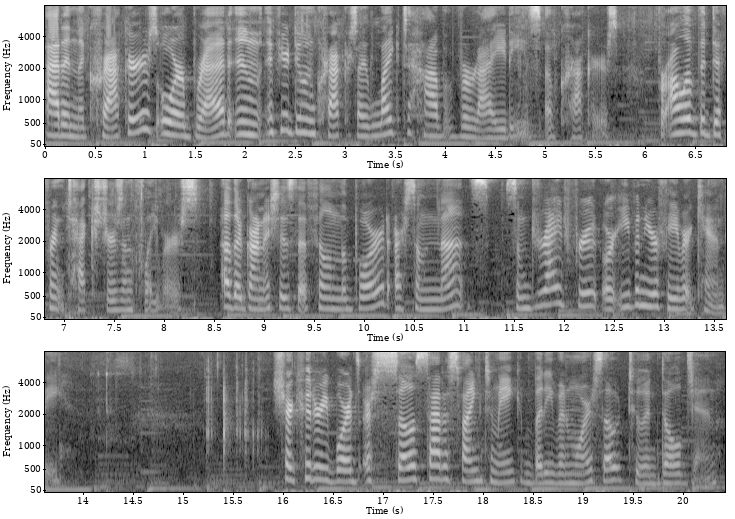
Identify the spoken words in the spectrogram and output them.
Add in the crackers or bread, and if you're doing crackers, I like to have varieties of crackers for all of the different textures and flavors. Other garnishes that fill in the board are some nuts, some dried fruit, or even your favorite candy. Charcuterie boards are so satisfying to make, but even more so to indulge in.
